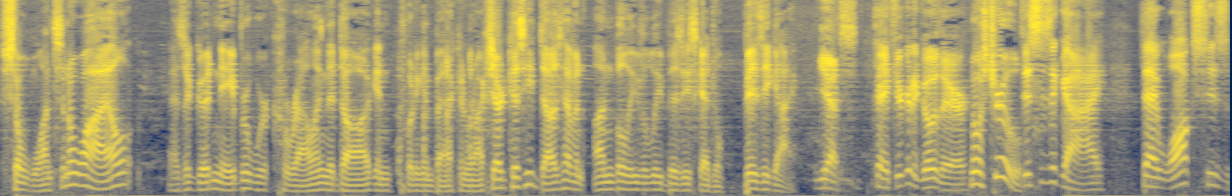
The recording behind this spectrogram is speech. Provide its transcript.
So once in a while, as a good neighbor, we're corralling the dog and putting him back in Rock's yard because he does have an unbelievably busy schedule. Busy guy. Yes. Okay, if you're going to go there, No, it's true. This is a guy that walks his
